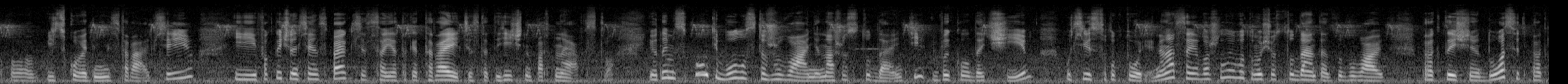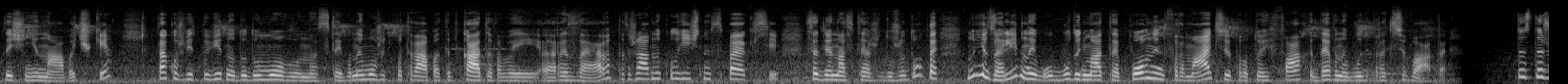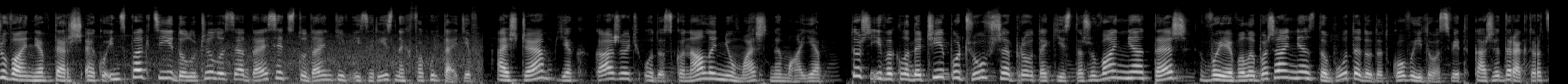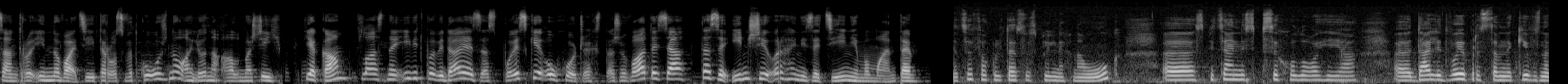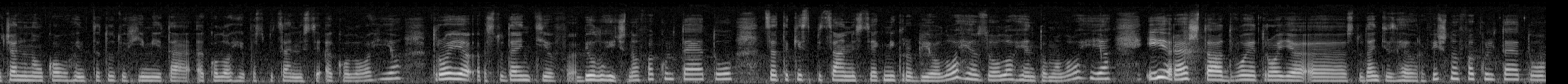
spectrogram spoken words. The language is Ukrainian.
військовою адміністрацією. І фактично ця інспекція це є таке третє стратегічне партнерство. І одним із пунктів було стажування наших студентів, викладачів у цій структурі. Для нас це є важливо, тому що студенти здобувають практичний досвід, практичні навички. Також відповідно до домовленостей вони можуть потрапити в кадровий резерв Державної екологічної інспекції. Це для нас теж дуже добре. Ну і взагалі вони будуть мати повну інформацію про той фах, де вони будуть працювати. До стажування в Держекоінспекції долучилося 10 студентів із різних факультетів. А ще, як кажуть, удосконаленню меж немає. Тож і викладачі, почувши про такі стажування, теж виявили бажання здобути додатковий досвід, каже директор центру інновацій та розвитку УЖНУ Альона Алмашій, яка власне і відповідає за списки охочих стажуватися та за інші організаційні моменти. Це факультет суспільних наук, е, спеціальність психологія. Е, Далі двоє представників з навчально-наукового інституту хімії та екології по спеціальності екологія, троє студентів біологічного факультету. Це такі спеціальності, як мікробіологія, зоологія, ентомологія, і решта двоє-троє е, студентів з географічного факультету,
